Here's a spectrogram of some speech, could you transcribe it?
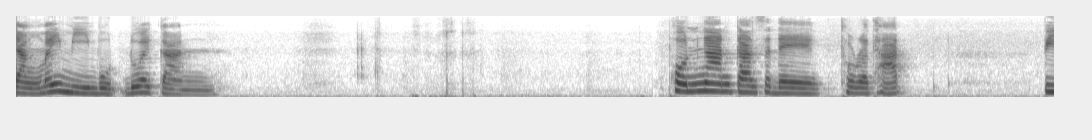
ยังไม่มีบุตรด้วยกัน ผลงานการแสดงโทรทัศน์ ปี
